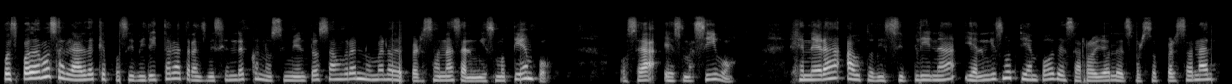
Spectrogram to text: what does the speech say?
pues podemos hablar de que posibilita la transmisión de conocimientos a un gran número de personas al mismo tiempo. O sea, es masivo genera autodisciplina y al mismo tiempo desarrolla el esfuerzo personal.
